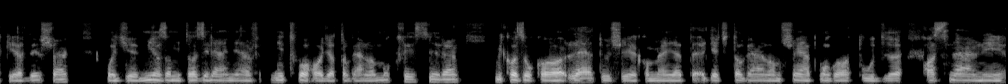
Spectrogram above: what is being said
kérdések, hogy mi az, amit az irányelv nyitva hagy a tagállamok részére, mik azok a lehetőségek, amelyet egy-egy tagállam saját maga tud használni,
